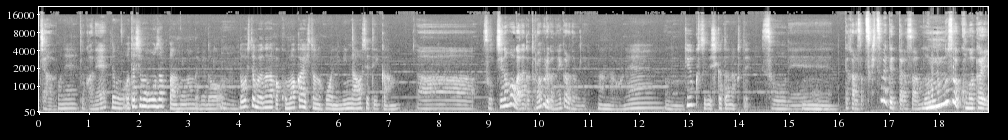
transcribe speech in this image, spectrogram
ちゃう。そこね。とかね。でも私も大雑把な方なんだけど、うん。どうしても世の中細かい人の方にみんな合わせていかんあーそっちの方がなんかトラブルがないからだろうね。なんだろうね。うん、窮屈で仕方なくて。そうね、うん。だからさ突き詰めてったらさものすごい細かい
